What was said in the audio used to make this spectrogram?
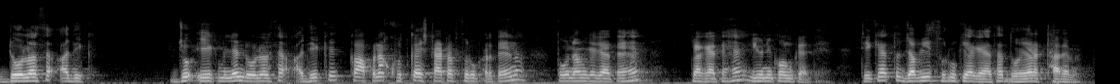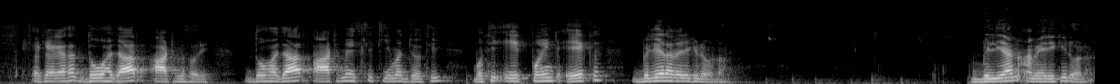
डॉलर से अधिक, जो एक मिलियन डॉलर से अधिक का अपना खुद का स्टार्टअप शुरू करते हैं ना तो उन्हें हम क्या कहते हैं? क्या कहते हैं? यूनिकॉर्न कहते हैं। ठीक है तो जब ये शुरू किया गया था 2018 में क्या किया गया था? 2008 में सॉरी 2008 में इसकी कीमत जो थी, वो थी 1.1 बिलियन अमेरिकी डॉलर. बिलियन अमेरिकी डॉलर.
